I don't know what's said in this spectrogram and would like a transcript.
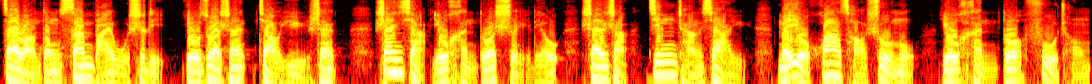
再往东三百五十里，有座山叫雨山，山下有很多水流，山上经常下雨，没有花草树木，有很多附虫。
